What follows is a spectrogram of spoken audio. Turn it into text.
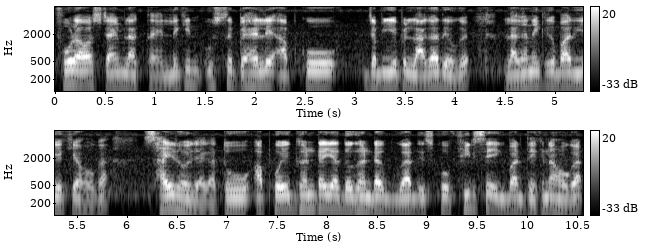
फोर आवर्स टाइम लगता है। लेकिन उससे पहले आपको जब ये पे लगा दोगे, लगाने के बाद ये क्या होगा? साइड हो जाएगा। तो आपको एक घंटा या दो घंटा बाद इसको फिर से एक बार देखना होगा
